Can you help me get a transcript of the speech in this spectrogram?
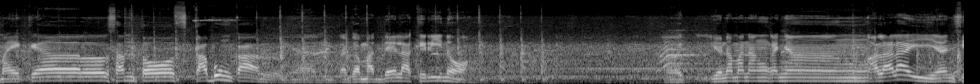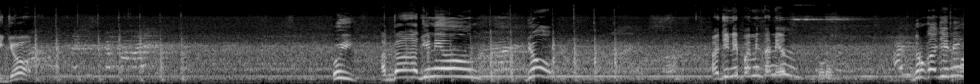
Michael Santos Kabungkal. Yan, taga Madela, Quirino. Uh, yun naman ang kanyang alalay. Yan si Joe. Uy, ada aja nih oh. Jo. Aja nih paminta nih. oh. Duruk aja nih.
